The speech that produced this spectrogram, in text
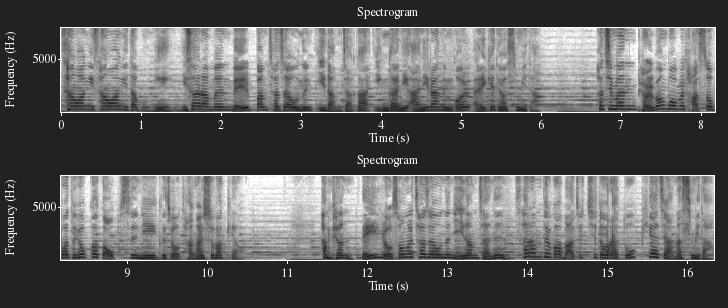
상황이 상황이다 보니 이 사람은 매일 밤 찾아오는 이 남자가 인간이 아니라는 걸 알게 되었습니다. 하지만 별 방법을 다 써봐도 효과가 없으니 그저 당할 수밖에요. 한편 매일 여성을 찾아오는 이 남자는 사람들과 마주치더라도 피하지 않았습니다.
